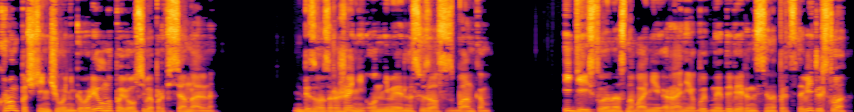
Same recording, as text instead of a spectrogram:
Крон почти ничего не говорил, но повел себя профессионально. Без возражений он немедленно связался с банком и, действуя на основании ранее выданной доверенности на представительство,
